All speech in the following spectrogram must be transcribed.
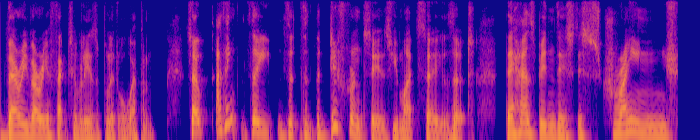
Very, very effectively as a political weapon. So I think the the, the, the difference is, you might say, that there has been this this strange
